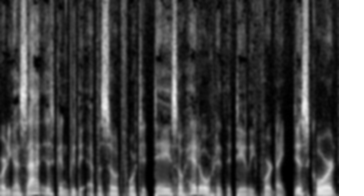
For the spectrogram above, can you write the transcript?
Alrighty, guys, that is going to be the episode for today. So head over to the Daily Fortnite Discord,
